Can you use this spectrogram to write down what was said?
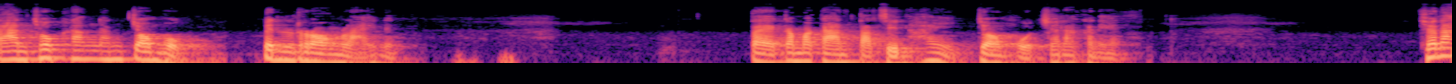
การชกครั้งนั้นจอมหกเป็นรองหลายหนึ่ง แต่กรรมการตัดสินให้จอมโหดชนะคะแนน ชนะ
